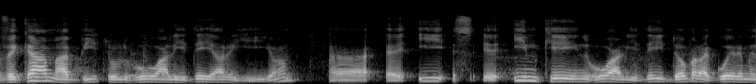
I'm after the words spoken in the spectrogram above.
Вегама битуль гуалидей аргио. Э, и э, им кейн гуалидей довара гойрем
